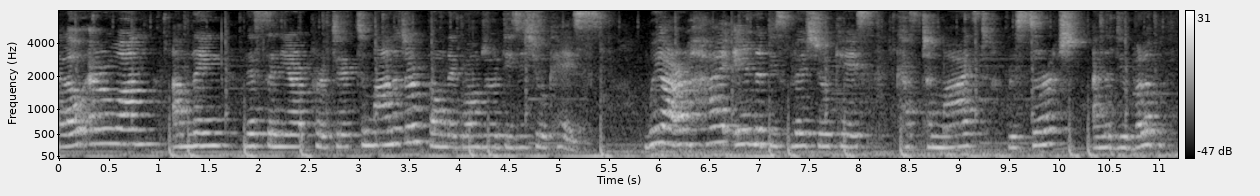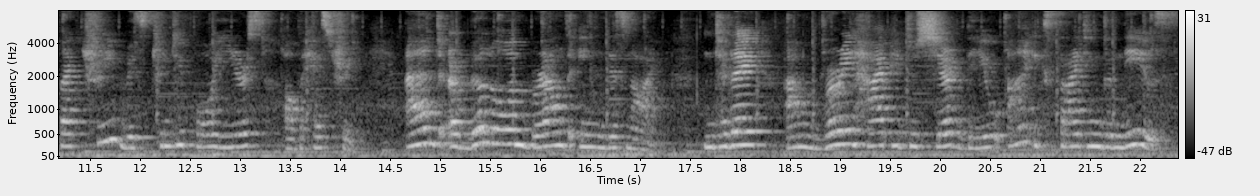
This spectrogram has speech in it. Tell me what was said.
Hello everyone, I'm Lin, the Senior Project Manager from the Guangzhou DG Showcase. We are a high-end display showcase, customized, research and developed factory with 24 years of history and a well-known brand in design. Today, I'm very happy to share with you an exciting news.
